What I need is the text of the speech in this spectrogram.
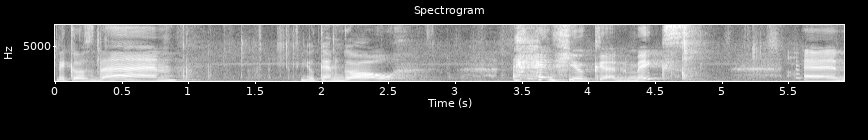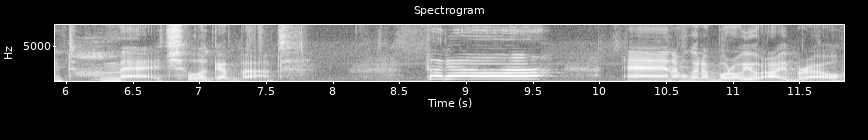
because then you can go and you can mix and match. Look at that. Ta-da! And I'm gonna borrow your eyebrow.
